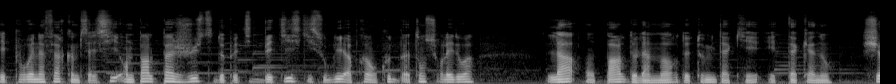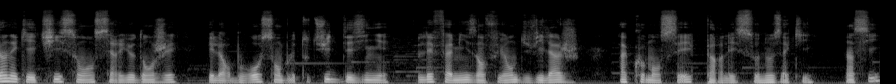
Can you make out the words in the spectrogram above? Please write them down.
Et pour une affaire comme celle-ci, on ne parle pas juste de petites bêtises qui s'oublient après un coup de bâton sur les doigts. Là, on parle de la mort de Tomitake et Takano. Shion et Keiichi sont en sérieux danger, et leur bourreau semble tout de suite désigné les familles influentes du village, à commencer par les Sonozaki. Ainsi,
